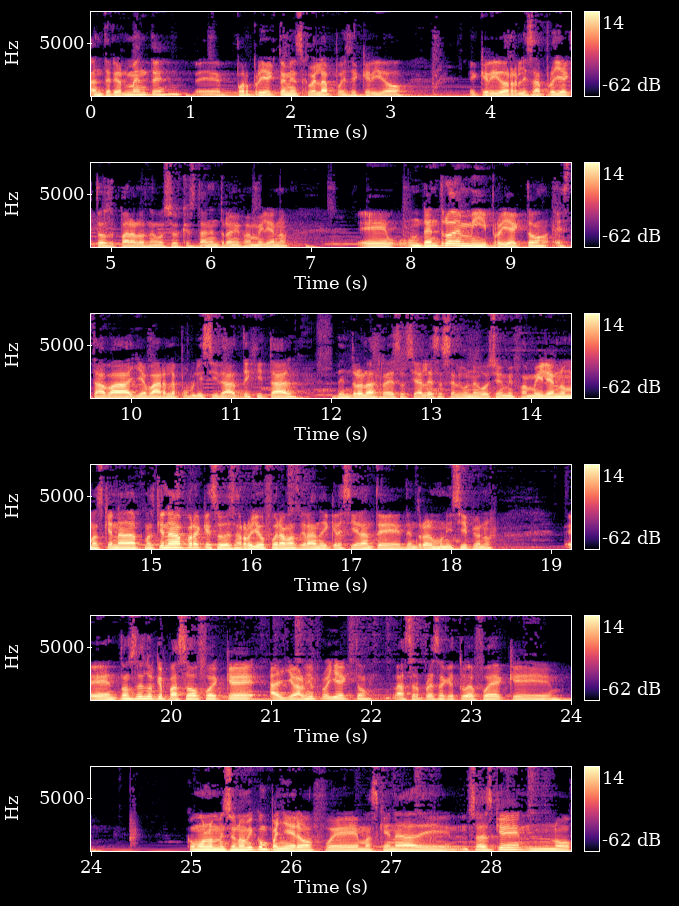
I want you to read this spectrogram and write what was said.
anteriormente, eh, por proyecto de mi escuela, pues he querido, he querido realizar proyectos para los negocios que están dentro de mi familia, ¿no? Eh, dentro de mi proyecto estaba llevar la publicidad digital dentro de las redes sociales hacia algún negocio de mi familia, ¿no? Más que nada, más que nada para que su desarrollo fuera más grande y creciera ante, dentro del municipio, ¿no? Eh, entonces lo que pasó fue que al llevar mi proyecto, la sorpresa que tuve fue que, como lo mencionó mi compañero, fue más que nada de, ¿sabes qué? No,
